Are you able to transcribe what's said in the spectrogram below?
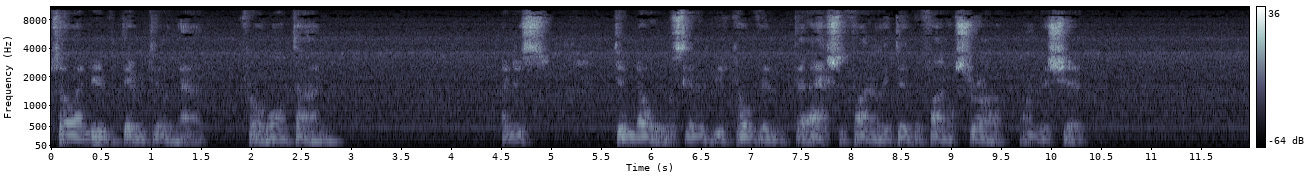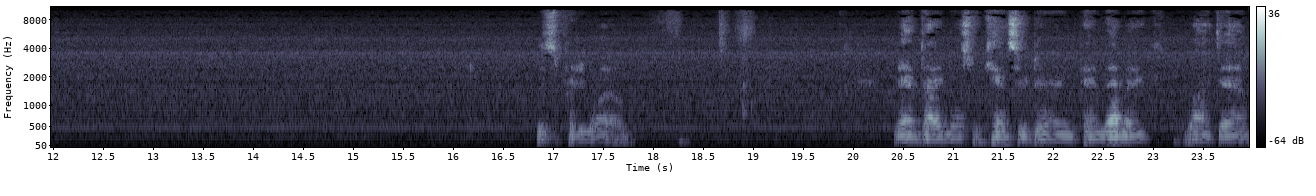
So I knew that they were doing that for a long time. I just didn't know it was to be COVID that actually finally did the final straw on this shit. This is pretty wild. Man diagnosed with cancer during pandemic lockdown.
